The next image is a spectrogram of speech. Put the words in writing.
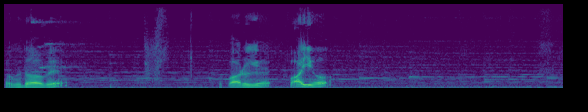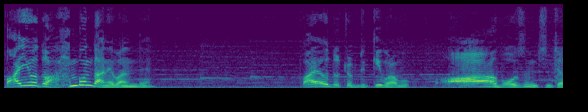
자, 그 다음에, 빠르게, 파이어. 파이어도 한 번도 안 해봤는데. 파이어도 좀 느낌을 한번, 아, 멋은 진짜.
